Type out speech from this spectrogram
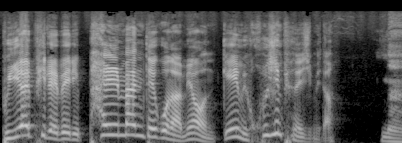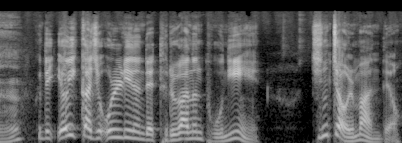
VIP 레벨이 8만 되고 나면 게임이 훨씬 편해집니다. 네. 근데 여기까지 올리는데 들어가는 돈이 진짜 얼마 안 돼요.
